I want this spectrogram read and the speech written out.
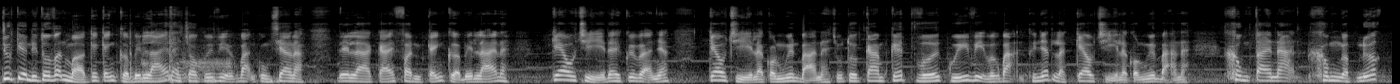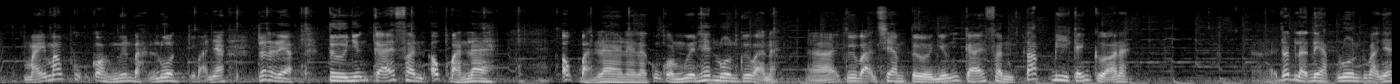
Trước tiên thì tôi vẫn mở cái cánh cửa bên lái này cho quý vị và các bạn cùng xem nào. Đây là cái phần cánh cửa bên lái này. Keo chỉ đây quý bạn nhé. Keo chỉ là còn nguyên bản này. Chúng tôi cam kết với quý vị và các bạn. Thứ nhất là keo chỉ là còn nguyên bản này. Không tai nạn, không ngập nước. Máy móc cũng còn nguyên bản luôn các bạn nhé. Rất là đẹp. Từ những cái phần ốc bản lề ốc bản lề này là cũng còn nguyên hết luôn quý bạn này. Đấy, quý bạn xem từ những cái phần tắp bi cánh cửa này. Đấy, rất là đẹp luôn các bạn nhé.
